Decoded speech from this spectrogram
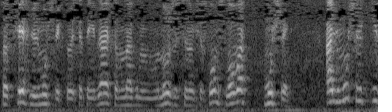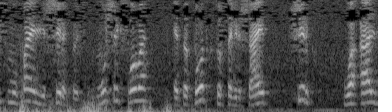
тасхех лиль мушрик, то есть это является множественным числом слова мушрик. Аль мушрик из муфайли ширк, то есть мушрик слово это тот, кто совершает ширк. Ва аль,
